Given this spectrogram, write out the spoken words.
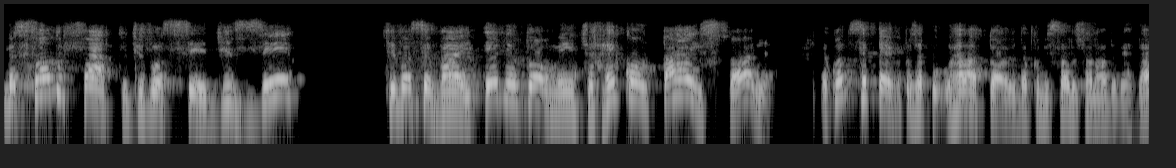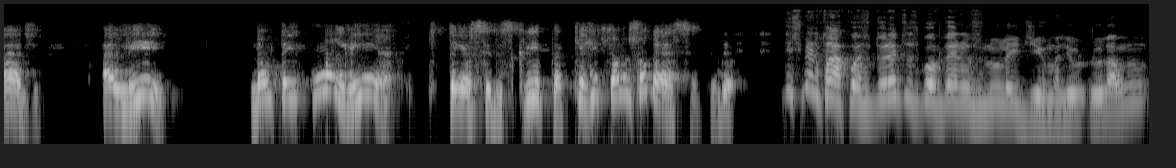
Mas só do fato de você dizer que você vai eventualmente recontar a história, é quando você pega, por exemplo, o relatório da Comissão Nacional da Verdade, ali não tem uma linha que tenha sido escrita que a gente já não soubesse, entendeu? Deixa eu perguntar uma coisa. Durante os governos Lula e Dilma, Lula 1,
